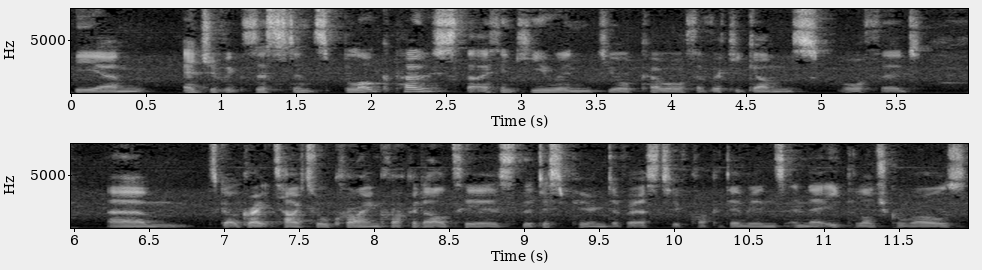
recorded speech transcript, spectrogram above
the um, Edge of Existence blog post that I think you and your co author, Rikki Gumbs, authored. Um, it's got a great title Crying Crocodile Tears The Disappearing Diversity of Crocodilians and Their Ecological Roles.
